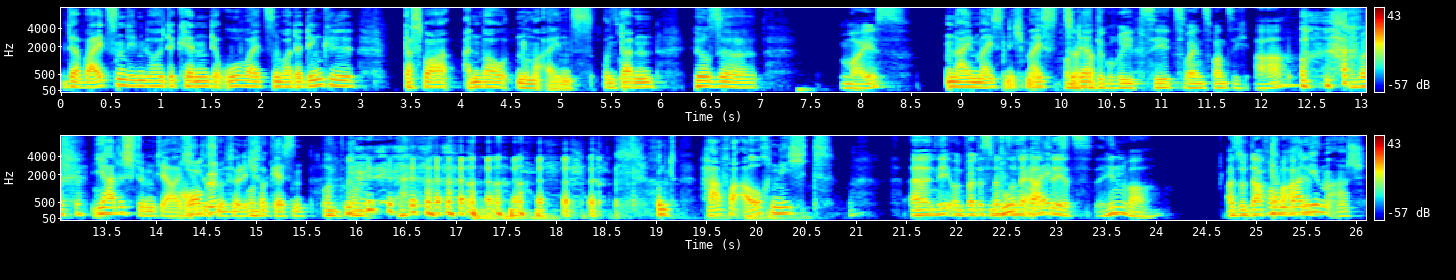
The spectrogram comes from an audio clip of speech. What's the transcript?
der Weizen, den wir heute kennen, der Urweizen war der Dinkel. Das war Anbau Nummer eins. Und dann Hirse, Mais nein, Mais nicht. Mais von zu der der. Kategorie C22A zum Beispiel. Ja, das stimmt, ja. Ich hatte Roggen das nur völlig und- vergessen. Und, und Und Hafer auch nicht. äh, nee, und was ist, wenn so eine Buchweiz. Ernte jetzt hin war? Also davon Dann mal ab waren die im Arsch.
